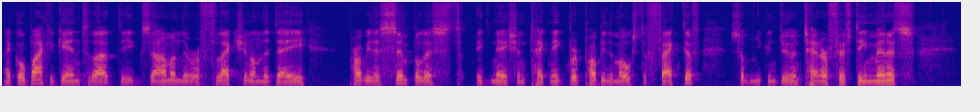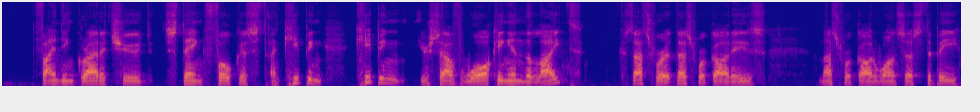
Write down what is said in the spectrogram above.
I go back again to that the Examen, the reflection on the day, probably the simplest Ignatian technique, but probably the most effective. Something you can do in 10 or 15 minutes finding gratitude, staying focused, and keeping keeping yourself walking in the light, because that's where that's where God is, and that's where God wants us to be.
